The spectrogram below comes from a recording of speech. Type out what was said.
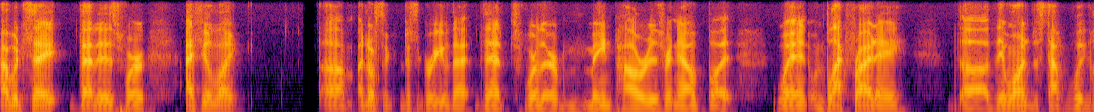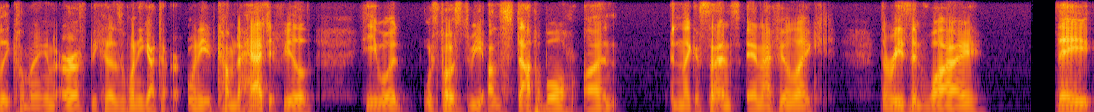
I would say that is where I feel like um, I don't disagree with that. That's where their main power is right now. But when when Black Friday, uh, they wanted to stop Wiggly coming in Earth because when he got to when he'd come to Hatchetfield, he would was supposed to be unstoppable on in like a sense. And I feel like the reason why they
